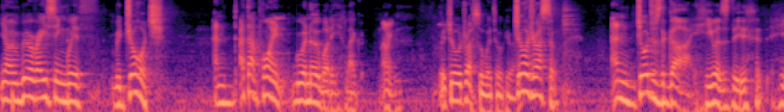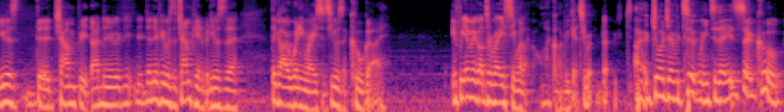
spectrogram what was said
You know, and we were racing with with George, and at that point we were nobody. Like, I mean, With George Russell, we're talking about. George Russell. And George was the guy. He was the he was the champion. I don't know, don't know if he was the champion, but he was the the guy winning races. He was a cool guy. If we ever got to racing, we're like, oh my god, we get to. George overtook me today. It's so cool.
